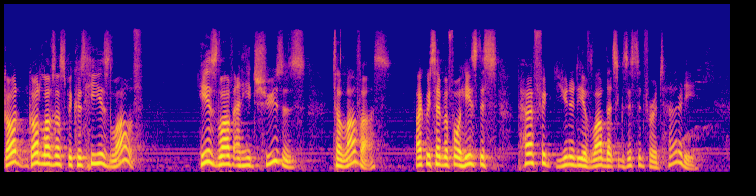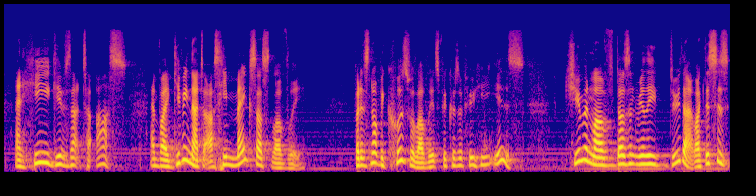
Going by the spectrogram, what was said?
God, God loves us because He is love. He is love and He chooses to love us. Like we said before, He's this perfect unity of love that's existed for eternity. And He gives that to us. And by giving that to us, He makes us lovely. But it's not because we're lovely, it's because of who He is. Human love doesn't really do that. Like, this is,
